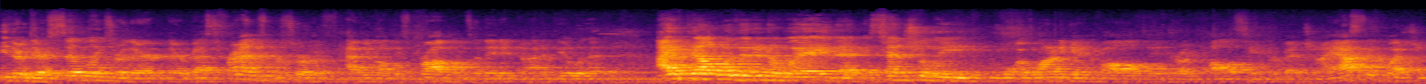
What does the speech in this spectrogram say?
either their siblings or their, their best friends were sort of having all these problems and they didn't know how to deal with it. I dealt with it in a way that essentially I wanted to get involved in drug policy and prevention. I asked the question,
